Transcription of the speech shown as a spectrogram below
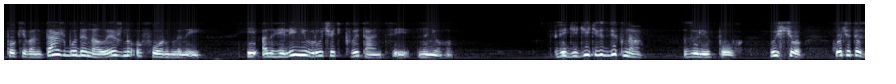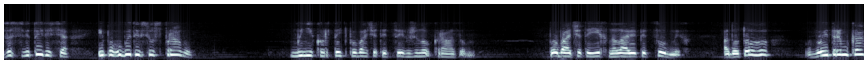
поки вантаж буде належно оформлений, і Ангеліні вручать квитанції на нього. Відійдіть від вікна, звелів Повх. Ви що, хочете засвітитися і погубити всю справу? Мені кортить побачити цих жінок разом, побачити їх на лаві підсудних, а до того витримка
